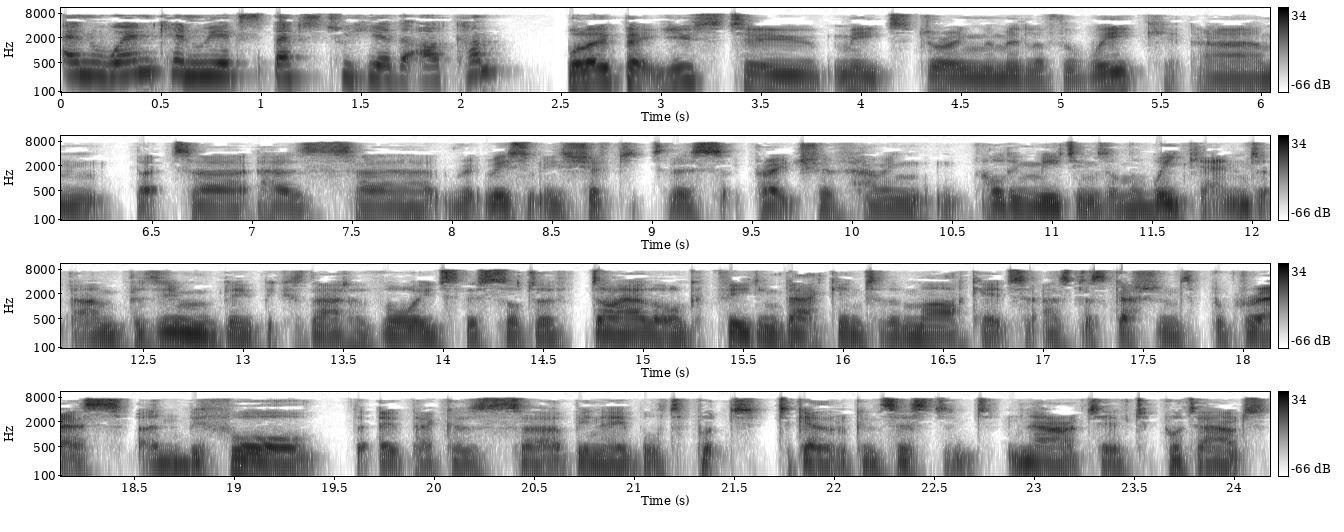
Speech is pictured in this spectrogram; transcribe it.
And when can we expect to hear the outcome? Well, OPEC used to meet during the middle of the week, um, but uh, has uh, re- recently shifted to this approach of having holding meetings on the weekend, um, presumably because that avoids this sort of dialogue feeding back into the market as discussions progress. And before the OPEC has uh, been able to put together a consistent narrative to put out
